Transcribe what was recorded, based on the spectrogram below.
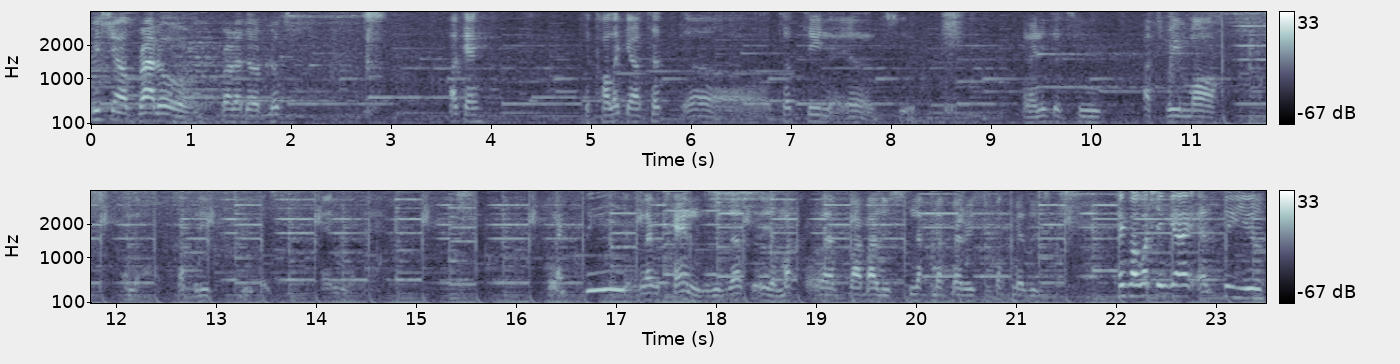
Fisher Brado. Brado looks. Okay. The got thir- uh, 13 uh, two. and I need needed two uh, three more and uh, complete two and let's see level 10 with just uh, Mark uh, not Barbarius not Barbarius thanks for watching guys and see you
